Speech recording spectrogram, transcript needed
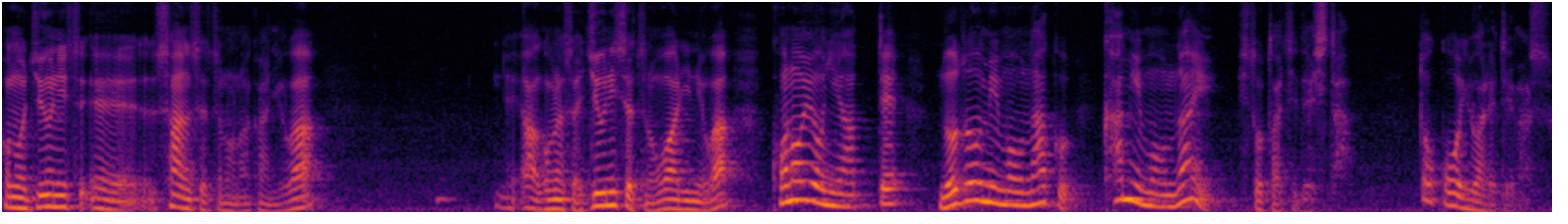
この12 3節の中にはあごめんなさい12節の終わりには「この世にあって望みもなく神もない人たちでした」とこう言われています。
